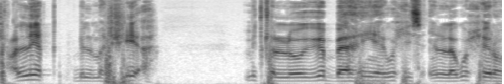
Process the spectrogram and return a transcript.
tacliiq bilmashii'a midka loogaga baahan yahay wixiisa in lagu xiro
